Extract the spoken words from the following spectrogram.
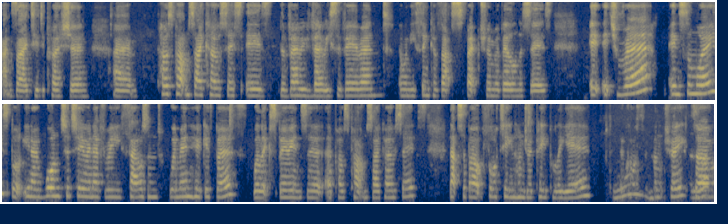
anxiety, depression. Um, postpartum psychosis is the very, very severe end. And when you think of that spectrum of illnesses, it, it's rare in some ways, but you know, one to two in every thousand women who give birth will experience a, a postpartum psychosis. That's about 1,400 people a year across the country. So,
